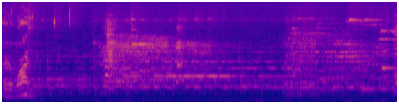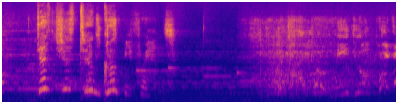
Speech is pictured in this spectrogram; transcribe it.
For one. That's just too Let's good. just be friends. I don't need your pity!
